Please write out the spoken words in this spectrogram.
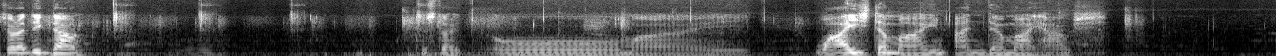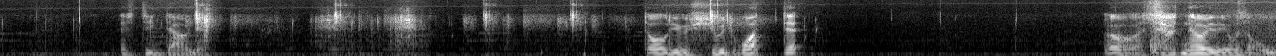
Should I dig down? Just like, oh my. Why is the mine under my house? Let's dig down there. Told you shoot. What the? Oh, I thought no, it was all.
